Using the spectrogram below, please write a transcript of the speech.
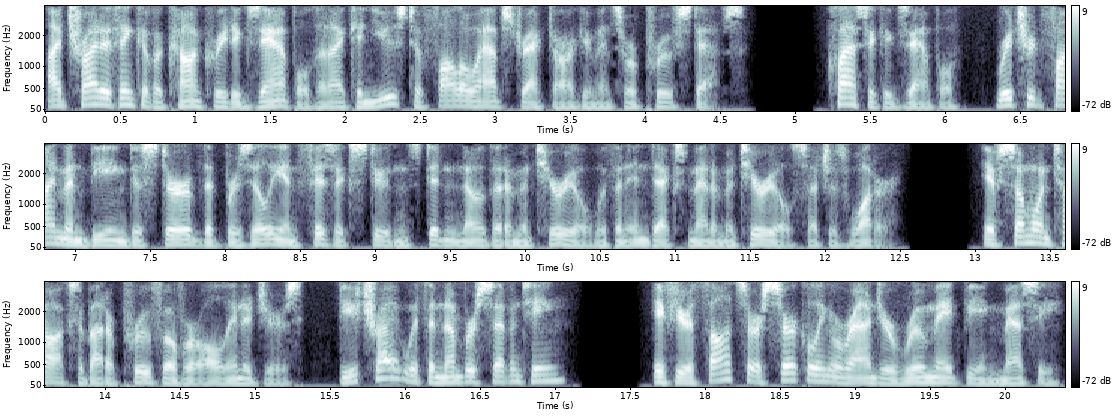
I try to think of a concrete example that I can use to follow abstract arguments or proof steps. Classic example Richard Feynman being disturbed that Brazilian physics students didn't know that a material with an index meant a material such as water. If someone talks about a proof over all integers, do you try it with the number 17? If your thoughts are circling around your roommate being messy,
